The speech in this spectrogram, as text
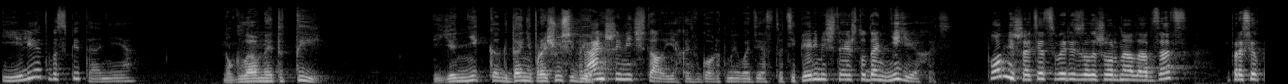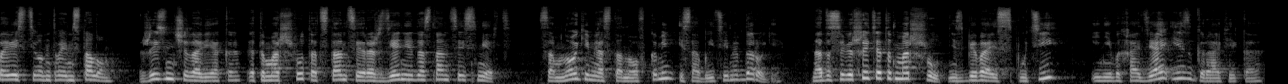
Или от воспитания. Но главное, это ты. Я никогда не прощу себе... Раньше мечтал ехать в город моего детства. Теперь мечтаю туда не ехать. Помнишь, отец вырезал из журнала абзац и просил повесить его над твоим столом. Жизнь человека – это маршрут от станции рождения до станции смерти со многими остановками и событиями в дороге. Надо совершить этот маршрут, не сбиваясь с пути и не выходя из графика.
